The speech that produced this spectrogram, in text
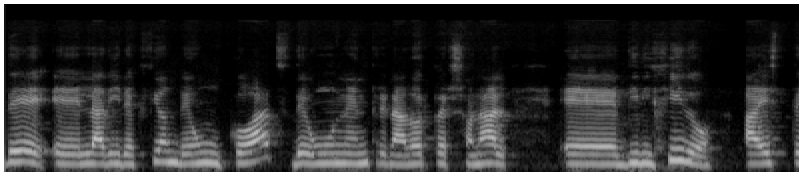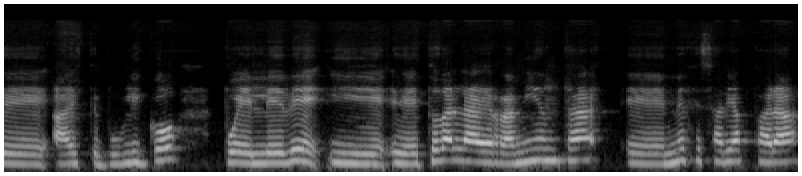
de la dirección de un coach, de un entrenador personal dirigido a este, a este público, pues le dé todas las herramientas necesarias para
